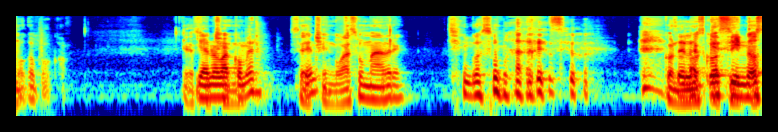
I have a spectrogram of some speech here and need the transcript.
poco a poco. Ya no va a comer. Se chingó a su madre. Chingó a su madre. sí. Con Se la cocinó.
